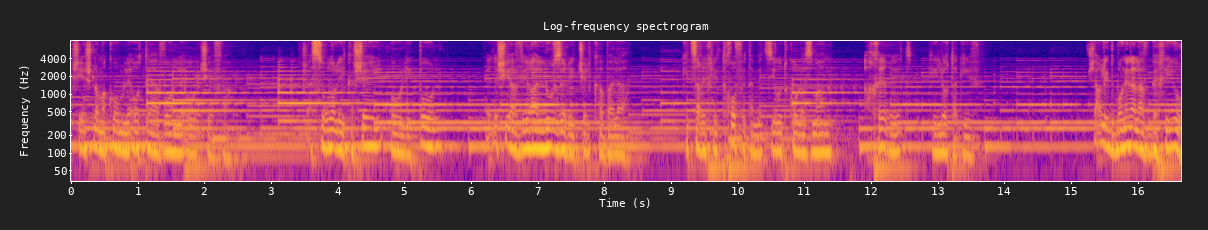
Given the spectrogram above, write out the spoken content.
שיש לו מקום לעוד תיאבון, לעוד שפע. שאסור לו להיכשל או ליפול, איזושהי אווירה לוזרית של קבלה, כי צריך לדחוף את המציאות כל הזמן, אחרת היא לא תגיב. אפשר להתבונן עליו בחיוך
